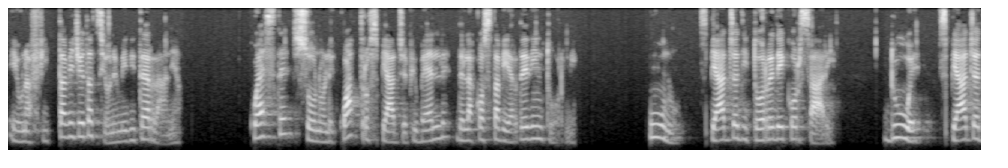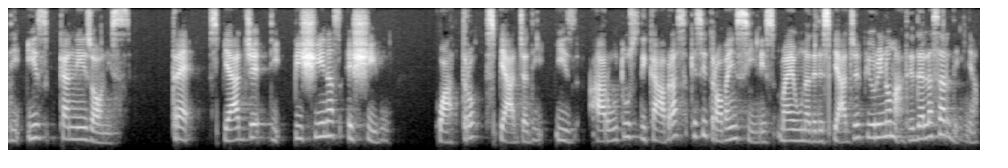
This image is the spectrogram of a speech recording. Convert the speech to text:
e una fitta vegetazione mediterranea. Queste sono le quattro spiagge più belle della Costa Verde e dintorni. 1. Spiaggia di Torre dei Corsari. 2. Spiaggia di Is Cannisonis. 3. Spiagge di Piscinas e Scivu. 4. Spiaggia di Is Arutus di Cabras che si trova in Sinis, ma è una delle spiagge più rinomate della Sardegna.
